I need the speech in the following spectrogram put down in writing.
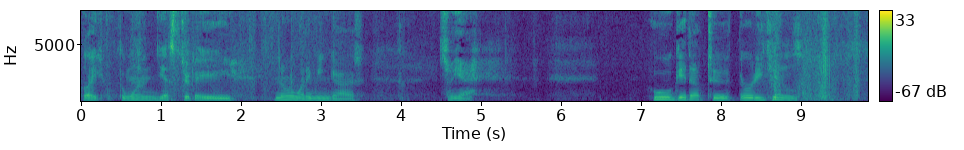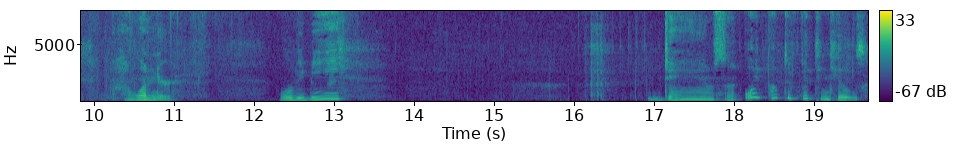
like the one yesterday. You know what I mean, guys. So yeah. Who will get up to 30 kills? I wonder. Will it be? Damn, son. Wait, up to 15 kills.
